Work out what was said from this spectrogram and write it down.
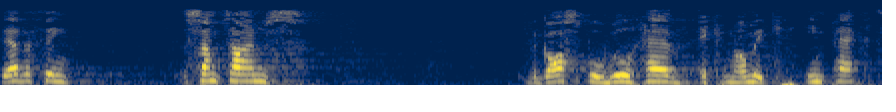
The other thing, sometimes the gospel will have economic impacts.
